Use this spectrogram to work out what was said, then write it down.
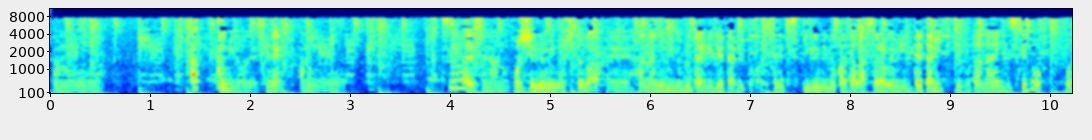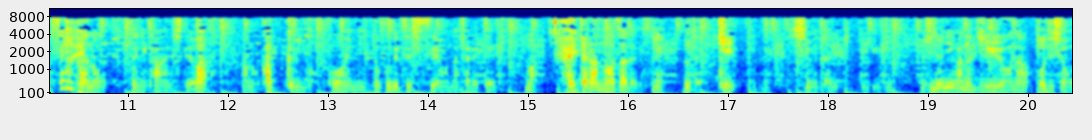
あのー各組のですね、あのー普通はですね、あの、星組の人が、えー花組の舞台に出たりとかですね、月組の方が空組に出たりっていうことはないんですけど、戦火の人に関しては、あの、各組の公演に特別出演をなされて、まあ、はいベテランの技でですね、舞台をキリッとね、締めたりっていう、非常にあの、重要なポジションを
